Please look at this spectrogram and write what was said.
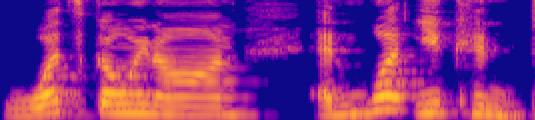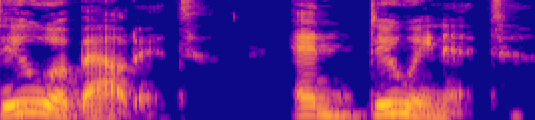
what's going on and what you can do about it and doing it.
